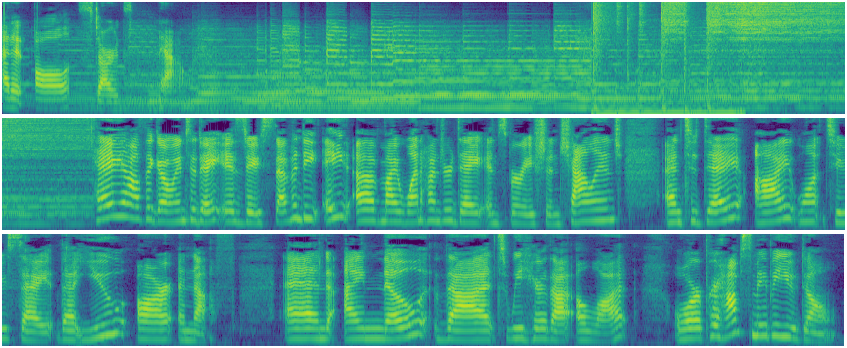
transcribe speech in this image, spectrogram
And it all starts now. Hey, how's it going? Today is day 78 of my 100 day inspiration challenge. And today I want to say that you are enough. And I know that we hear that a lot, or perhaps maybe you don't.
